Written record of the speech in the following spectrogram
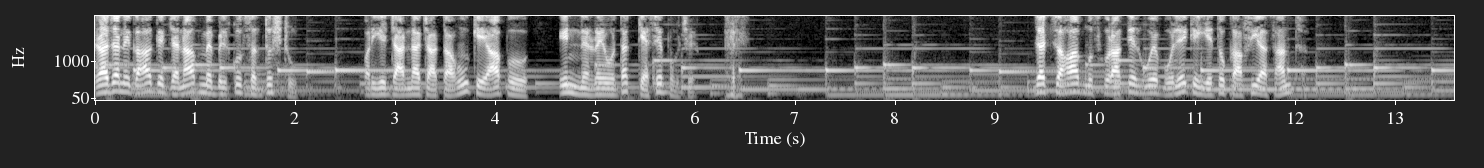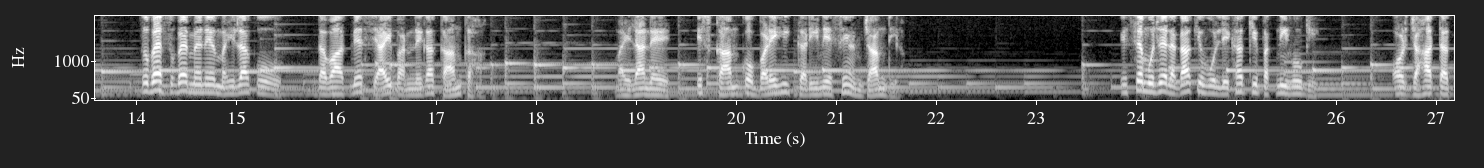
राजा ने कहा कि जनाब, मैं बिल्कुल संतुष्ट हूँ, पर यह जानना चाहता हूँ कि आप इन निर्णयों तक कैसे पहुँचे। जज साहब मुस्कुराते हुए बोले कि यह तो काफ़ी आसान था। सुबह सुबह मैंने महिला को दवात में स्याही भरने का काम कहा। महिला ने इस काम को बड़े ही करीने से अंजाम दिया। इससे मुझे लगा कि वो लेखक की पत्नी होगी। और जहाँ तक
